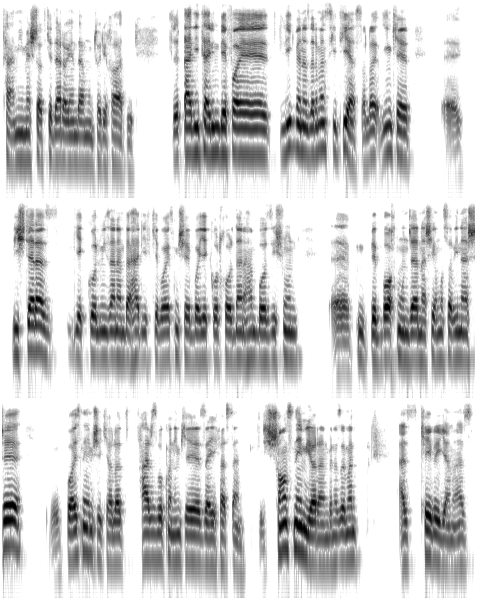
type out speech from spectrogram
تعمیمش داد که در آینده اونطوری خواهد بود. قوی ترین دفاع لیگ به نظر من سیتی است. حالا اینکه بیشتر از یک گل می‌زنن به حریف که باعث میشه با یک گل خوردن هم بازیشون به باخت منجر نشه یا مساوی نشه باعث نمیشه که حالا فرض بکنیم که ضعیف هستن. شانس نمیارن. به نظر من از کی بگم؟ از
